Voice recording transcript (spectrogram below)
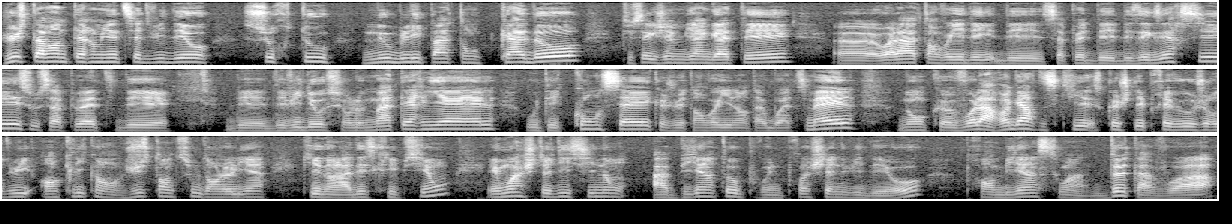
Juste avant de terminer de cette vidéo, surtout n'oublie pas ton cadeau. Tu sais que j'aime bien gâter. Euh, voilà, t'envoyer des, ça peut être des, exercices ou ça peut être des, vidéos sur le matériel ou des conseils que je vais t'envoyer dans ta boîte mail. Donc euh, voilà, regarde ce, qui est, ce que je t'ai prévu aujourd'hui en cliquant juste en dessous dans le lien qui est dans la description. Et moi, je te dis sinon à bientôt pour une prochaine vidéo. Prends bien soin de ta voix.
